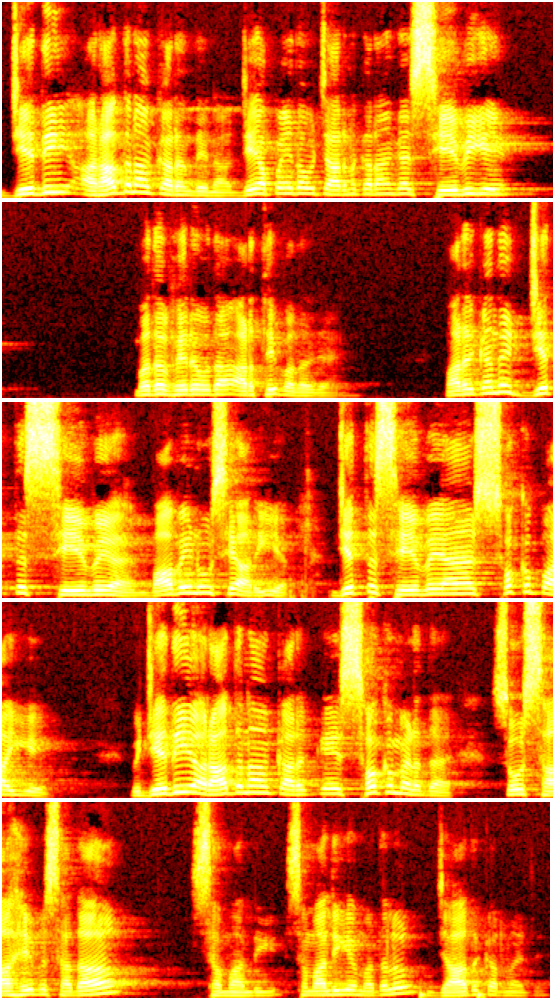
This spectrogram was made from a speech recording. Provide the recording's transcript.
ਜਿਹਦੀ ਆਰਾਧਨਾ ਕਰਨ ਦੇ ਨਾਲ, ਜੇ ਆਪਾਂ ਇਹਦਾ ਉਚਾਰਨ ਕਰਾਂਗੇ, ਸੇਵੀਏ, ਮਤਲਬ ਫਿਰ ਉਹਦਾ ਅਰਥ ਹੀ ਪਤਾ ਜਾਏ। ਮਹਾਰਾਜ ਕਹਿੰਦੇ, ਜਿਤ ਸੇਵਿਆ ਬਾਵੇ ਨੂੰ ਸਿਹਾਰੀ ਹੈ। ਜਿਤ ਸੇਵਿਆ ਸੁਖ ਪਾਈਏ। ਵੀ ਜਿਹਦੀ ਆਰਾਧਨਾ ਕਰਕੇ ਸੁੱਖ ਮਿਲਦਾ ਸੋ ਸਾਹਿਬ ਸਦਾ ਸਮਾਲੀ ਸਮਾਲੀਏ ਮਤਲਬ ਯਾਦ ਕਰਨਾ ਚਾਹੀਦਾ।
